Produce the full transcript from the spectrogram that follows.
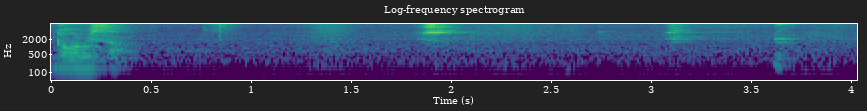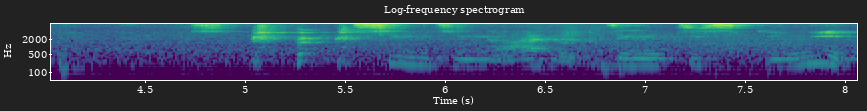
能見さん信心の全知識に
